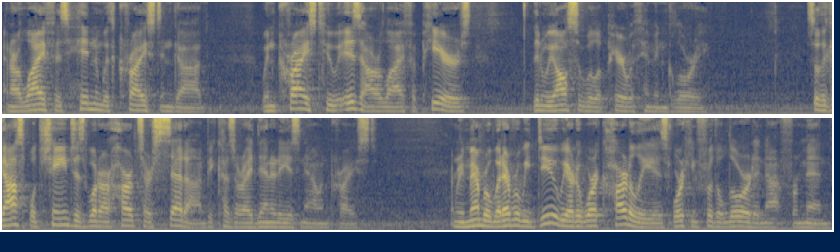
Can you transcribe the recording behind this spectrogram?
and our life is hidden with Christ in God. When Christ, who is our life, appears, then we also will appear with him in glory. So the gospel changes what our hearts are set on because our identity is now in Christ. And remember, whatever we do, we are to work heartily as working for the Lord and not for men.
